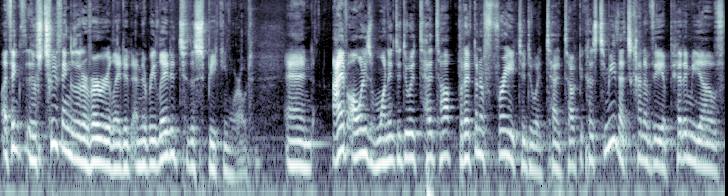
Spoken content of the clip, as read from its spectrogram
I think there's two things that are very related, and they're related to the speaking world. And I've always wanted to do a TED Talk, but I've been afraid to do a TED Talk because to me, that's kind of the epitome of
